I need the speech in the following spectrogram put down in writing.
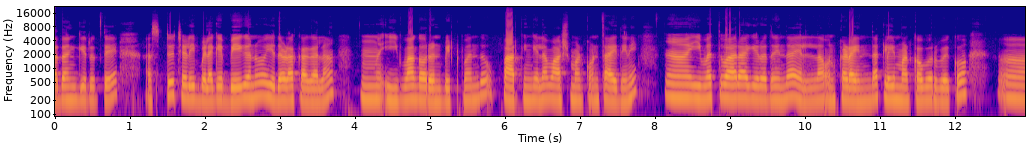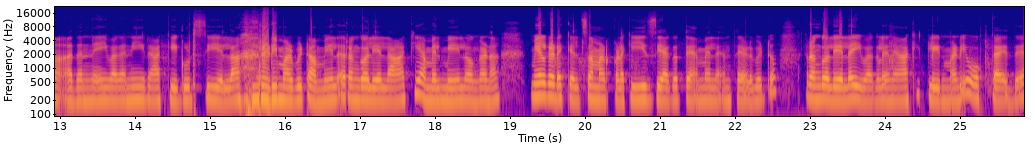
ಆದಂಗಿರುತ್ತೆ. ಅಷ್ಟು ಚಳಿ ಬೆಳಗ್ಗೆ ಬೇಗನೂ ಎದ್ದೇಳೋಕ್ಕಾಗಲ್ಲ. ಇವಾಗ ಅವ್ರನ್ನ ಬಿಟ್ಟು ಬಂದು ಪಾರ್ಕಿಂಗ್ ಎಲ್ಲ ವಾಶ್ ಮಾಡ್ಕೊತಾ ಇದ್ದೀನಿ. ಇವತ್ತು ವಾರ ಆಗಿರೋದ್ರಿಂದ ಎಲ್ಲ ಒಂದು ಕಡೆಯಿಂದ ಕ್ಲೀನ್ ಮಾಡ್ಕೊಬರ್ಬೇಕು ಅದನ್ನೇ ಇವಾಗ ನೀರು ಹಾಕಿ, ಗುಡಿಸಿ ಎಲ್ಲ ರೆಡಿ ಮಾಡಿಬಿಟ್ಟು ಆಮೇಲೆ ರಂಗೋಲಿ ಎಲ್ಲ ಹಾಕಿ, ಆಮೇಲೆ ಮೇಲೆ ಹೋಗೋಣ ಮೇಲ್ಗಡೆ ಕೆಲಸ ಮಾಡ್ಕೊಳಕ್ಕೆ ಈಸಿ ಆಗುತ್ತೆ ಆಮೇಲೆ ಅಂತ ಹೇಳ್ಬಿಟ್ಟು ರಂಗೋಲಿ ಎಲ್ಲ ಇವಾಗಲೇ ಹಾಕಿ ಕ್ಲೀನ್ ಮಾಡಿ ಹೋಗ್ತಾ ಇದ್ದೆ.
